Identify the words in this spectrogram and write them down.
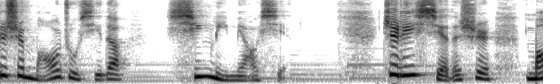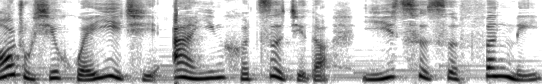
这是毛主席的心理描写，这里写的是毛主席回忆起岸英和自己的一次次分离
